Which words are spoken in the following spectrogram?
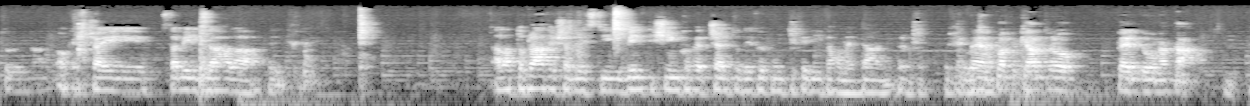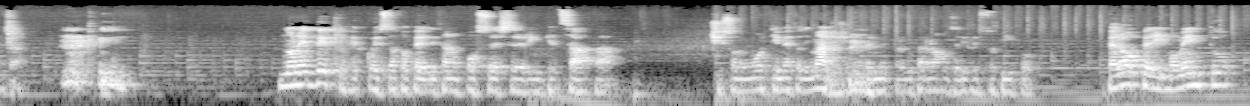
Solo il lato. Ok, c'hai stabilizzata la ferita. All'atto pratico ci avresti il 25% dei tuoi punti ferita come danni. Per, per Eh, un po' più che altro perdo un attacco. Esatto. Non è detto che questa tua perdita non possa essere rimpiazzata. Ci sono molti metodi magici che permettono di fare una cosa di questo tipo. Però per il momento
